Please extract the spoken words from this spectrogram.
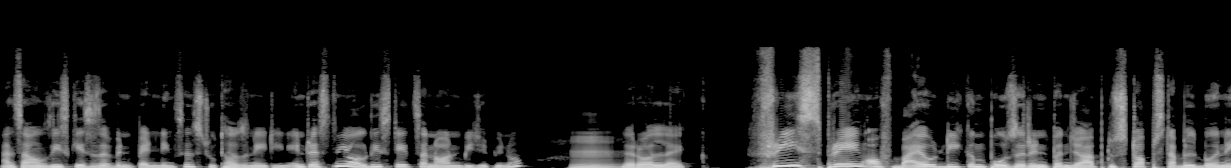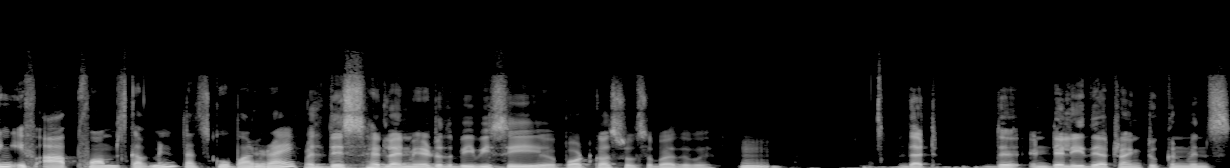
And some of these cases have been pending since 2018. Interestingly, all these states are non-BJP, no? Hmm. They're all like free spraying of biodecomposer in Punjab to stop stubble burning if AAP forms government. That's Gopal Rai. Well, this headline made it to the BBC uh, podcast also, by the way. Hmm. That the, in Delhi they are trying to convince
